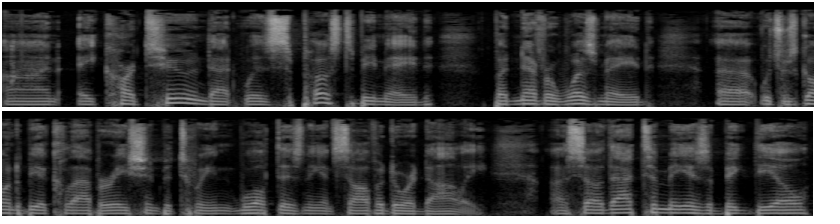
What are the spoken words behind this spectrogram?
on a cartoon that was supposed to be made but never was made uh, which was going to be a collaboration between Walt Disney and Salvador Dali. Uh, so that to me is a big deal.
